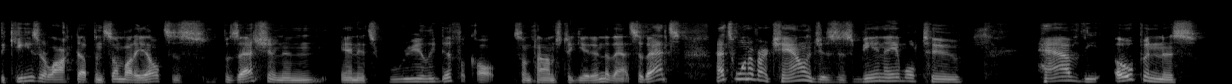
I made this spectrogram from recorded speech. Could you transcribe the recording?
the keys are locked up in somebody else's possession and and it's really difficult sometimes to get into that so that's that's one of our challenges is being able to have the openness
